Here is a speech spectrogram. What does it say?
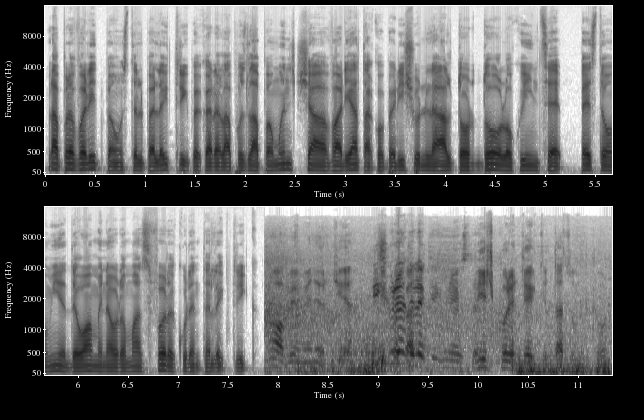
L-a prăvălit pe un stâlp electric pe care l-a pus la pământ și a avariat acoperișurile altor două locuințe. Peste 1000 de oameni au rămas fără curent electric. Nu avem energie. Nici curent electric nu este. Nici curent electric, dați un pic.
